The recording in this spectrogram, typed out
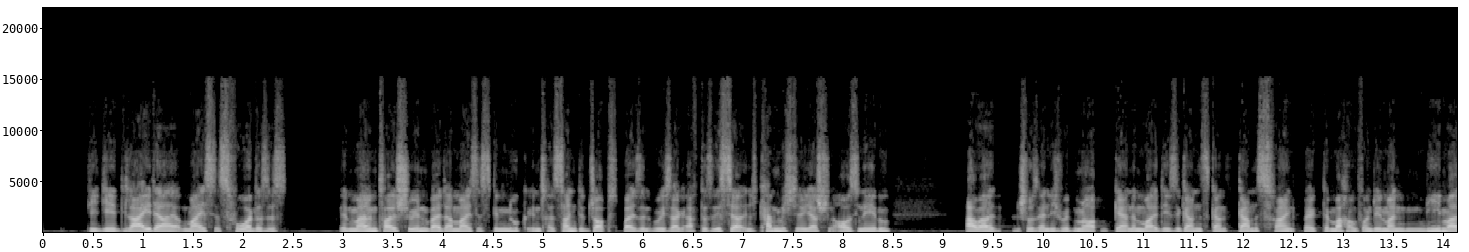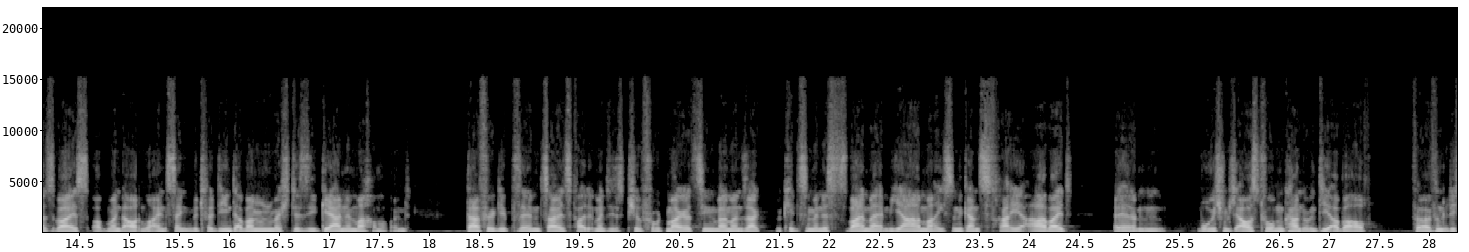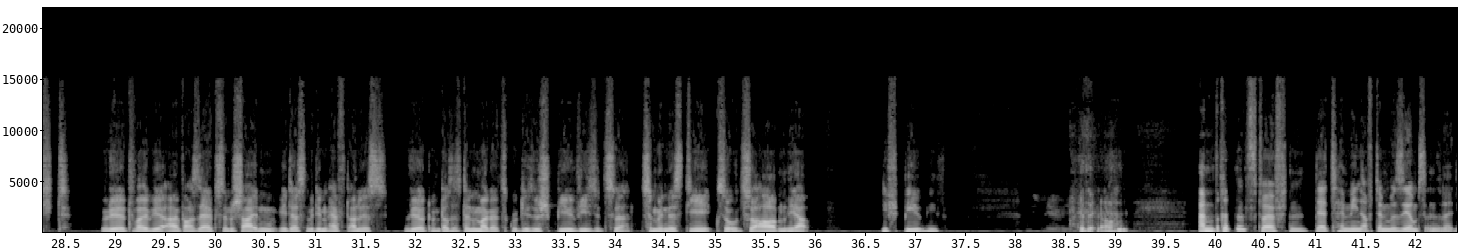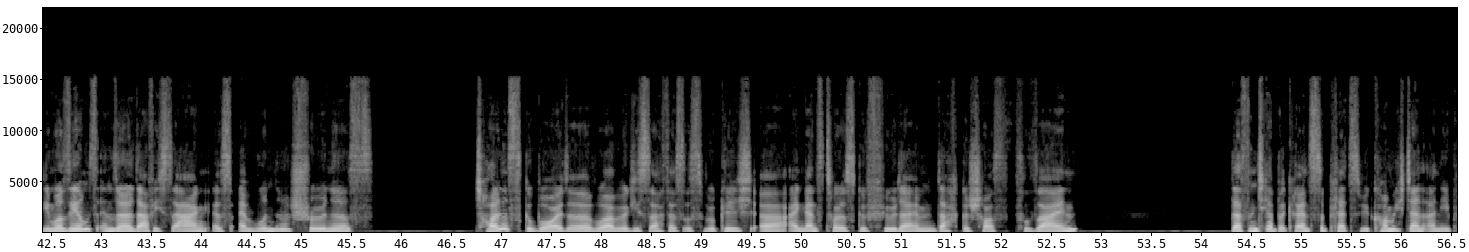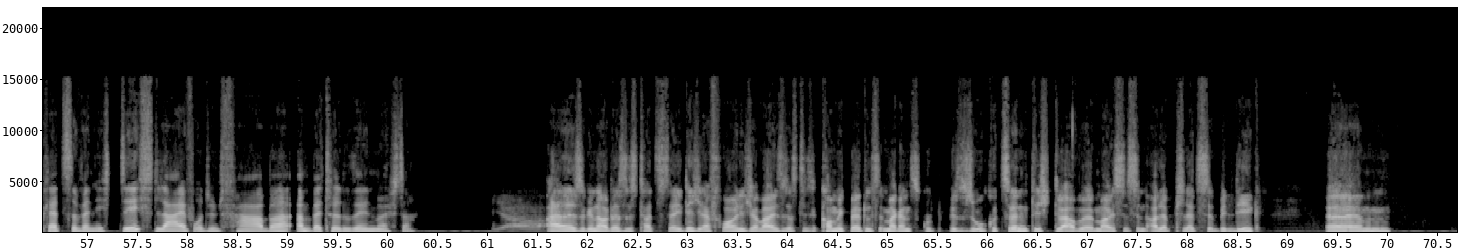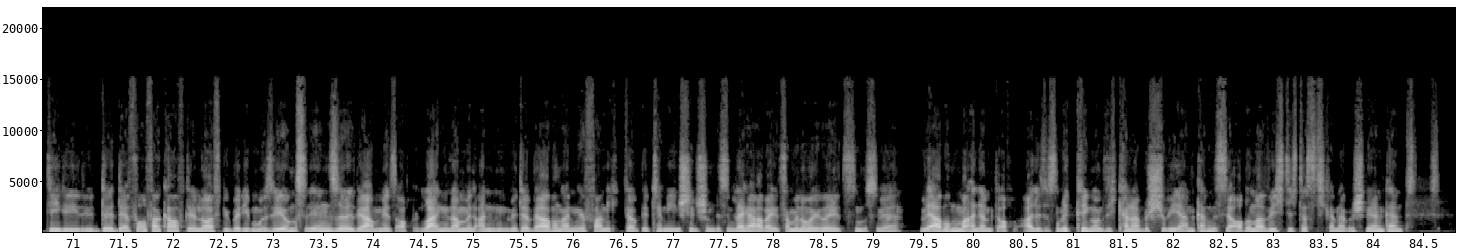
die geht leider meistens vor. Das ist in meinem Fall schön, weil da meistens genug interessante Jobs bei sind, wo ich sage, ach, das ist ja, ich kann mich ja schon ausleben. Aber schlussendlich würde man auch gerne mal diese ganz, ganz, ganz freien Projekte machen, von denen man niemals weiß, ob man da auch nur einen Cent mit verdient, aber man möchte sie gerne machen. Und Dafür gibt es im Zweifelsfall immer dieses Pure Food Magazin, weil man sagt, okay, zumindest zweimal im Jahr mache ich so eine ganz freie Arbeit, ähm, wo ich mich austoben kann und die aber auch veröffentlicht wird, weil wir einfach selbst entscheiden, wie das mit dem Heft alles wird. Und das ist dann immer ganz gut, diese Spielwiese zu, zumindest die so zu haben, ja. Die Spielwiese. Genau. Am 3.12. der Termin auf der Museumsinsel. Die Museumsinsel, darf ich sagen, ist ein wunderschönes tolles Gebäude, wo er wirklich sagt, das ist wirklich äh, ein ganz tolles Gefühl, da im Dachgeschoss zu sein. Das sind ja begrenzte Plätze. Wie komme ich denn an die Plätze, wenn ich dich live und in Farbe am Betteln sehen möchte? Also genau, das ist tatsächlich erfreulicherweise, dass diese Comic Battles immer ganz gut besucht sind. Ich glaube, meistens sind alle Plätze belegt. Ähm, die, die, der Vorverkauf, der läuft über die Museumsinsel. Wir haben jetzt auch lange damit an, mit der Werbung angefangen. Ich glaube, der Termin steht schon ein bisschen länger, aber jetzt haben wir noch jetzt müssen wir Werbung machen, damit auch alles das mitkriegen und sich keiner beschweren kann. Das ist ja auch immer wichtig, dass sich keiner beschweren kann.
